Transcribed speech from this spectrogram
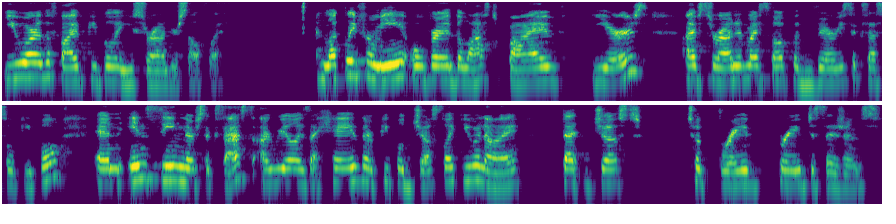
you are the five people that you surround yourself with and luckily for me over the last five years I've surrounded myself with very successful people. And in seeing their success, I realized that, hey, there are people just like you and I that just took brave, brave decisions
